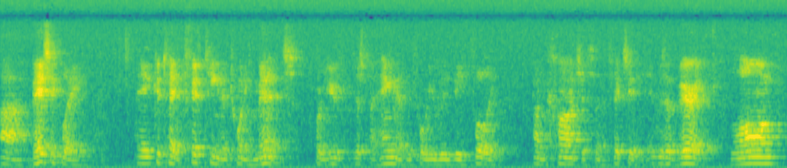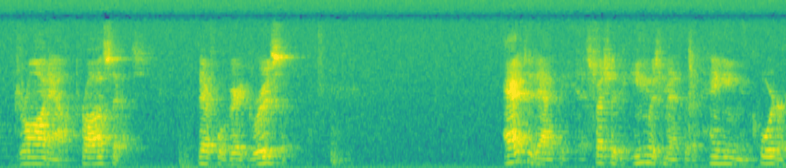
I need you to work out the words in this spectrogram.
Uh, basically, it could take 15 or 20 minutes for you just to hang there before you would be fully unconscious and asphyxiated. It was a very long, drawn-out process, therefore very gruesome. Add to that, especially the English method of hanging and quartering.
